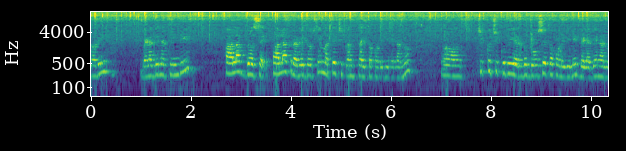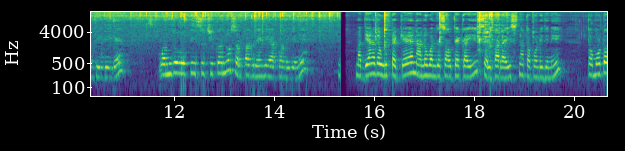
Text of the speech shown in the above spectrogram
ನೋಡಿ, ಬೆಳಗಿನ ತಿಂಡಿ, ಪಾಲಕ್ ದೋಸೆ, ಪಾಲಕ್ ರವೆ ದೋಸೆ ಮತ್ತು ಚಿಕನ್ ಫ್ರೈ ತೊಗೊಂಡಿದ್ದೀನಿ ನಾನು. ಚಿಕ್ಕ ಚಿಕ್ಕದು ಎರಡು ದೋಸೆ ತೊಗೊಂಡಿದ್ದೀನಿ ಬೆಳಗ್ಗೆ ನಾನು ತಿಂಡಿಗೆ. ಒಂದು ಪೀಸು ಚಿಕನ್ನು ಸ್ವಲ್ಪ ಗ್ರೇವಿ ಹಾಕೊಂಡಿದ್ದೀನಿ. ಮಧ್ಯಾಹ್ನದ ಊಟಕ್ಕೆ ನಾನು ಒಂದು ಸೌತೆಕಾಯಿ, ಸ್ವಲ್ಪ ರೈಸ್ನ ತೊಗೊಂಡಿದ್ದೀನಿ. ಟೊಮೊಟೊ,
